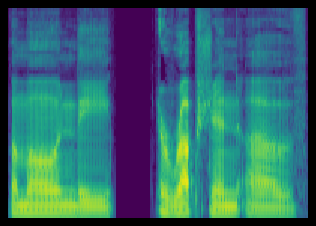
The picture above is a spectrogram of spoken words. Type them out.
bemoan the eruption of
